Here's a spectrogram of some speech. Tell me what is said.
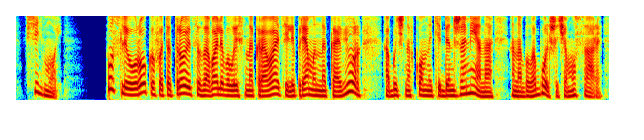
— в седьмой. После уроков эта троица заваливалась на кровать или прямо на ковер, обычно в комнате Бенджамена, она была больше, чем у Сары —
